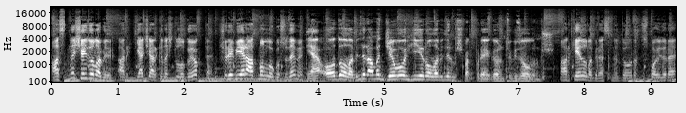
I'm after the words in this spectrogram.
Aslında şey de olabilir. Ar Gerçi arkadaşta logo yok da. Şuraya bir yere atmanın logosu değil mi? Yani o da olabilir ama Cevo Here olabilirmiş bak buraya. Görüntü güzel olurmuş. Arkaya da olabilir aslında doğru. Spoiler'a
